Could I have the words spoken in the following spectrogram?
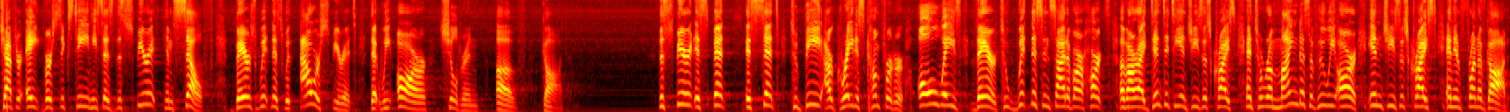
chapter 8, verse 16, he says, The Spirit Himself bears witness with our spirit that we are children of God. The Spirit is spent is sent to be our greatest comforter, always there to witness inside of our hearts of our identity in Jesus Christ and to remind us of who we are in Jesus Christ and in front of God.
